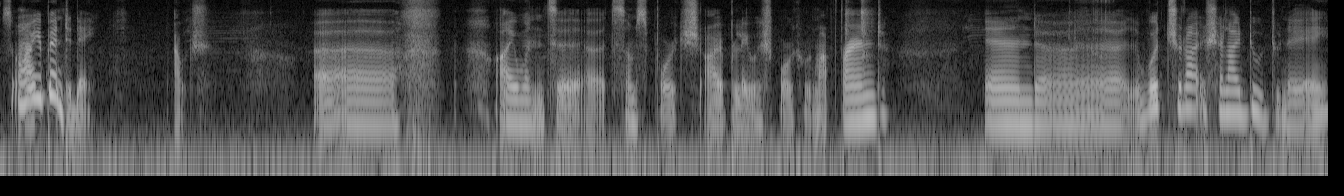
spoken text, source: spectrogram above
so how you been today? Ouch. Uh, I went to, uh, some sports. I play with sports with my friend. And uh, what should I shall I do today?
